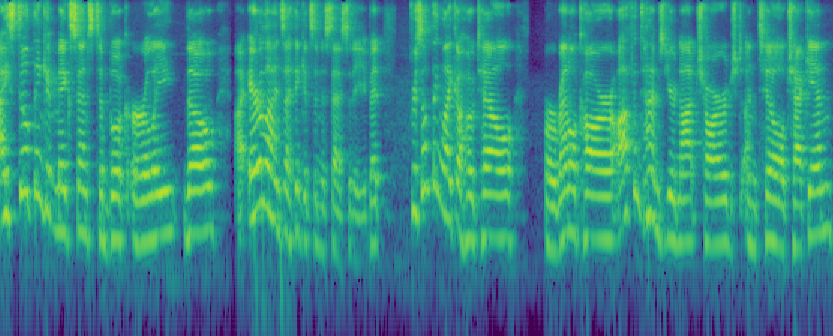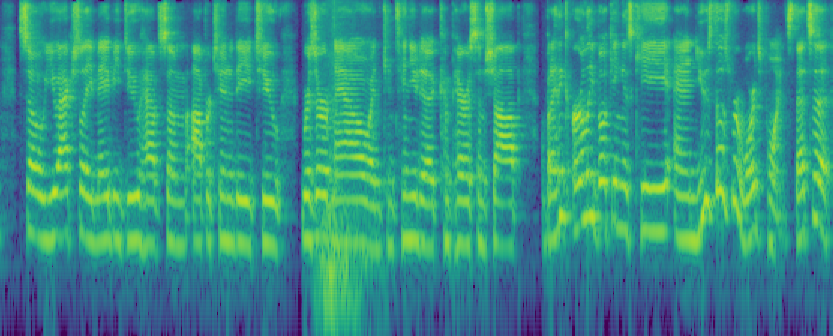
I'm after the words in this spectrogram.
I still think it makes sense to book early, though. Uh, airlines, I think it's a necessity, but for something like a hotel, or a rental car, oftentimes you're not charged until check in. So you actually maybe do have some opportunity to reserve now and continue to comparison shop. But I think early booking is key and use those rewards points. That's a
